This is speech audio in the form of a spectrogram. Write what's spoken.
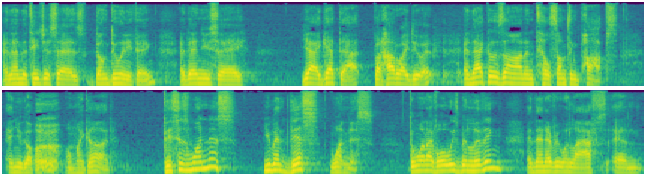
And then the teacher says, Don't do anything. And then you say, Yeah, I get that, but how do I do it? And that goes on until something pops and you go, Oh my God, this is oneness? You meant this oneness, the one I've always been living? And then everyone laughs and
